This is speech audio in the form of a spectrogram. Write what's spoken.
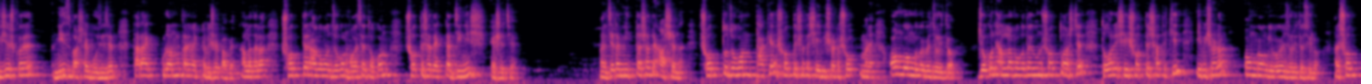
বিশেষ করে নিজ ভাষায় বুঝেছেন, তারা কুরআনুল কারিম একটা বিষয় পাবেন। আল্লাহ তালা সত্যের আগমন যখন হয়েছে, তখন সত্যের সাথে একটা জিনিস এসেছে। মানে যেটা মিথ্যার সাথে আসে না। সত্য যখন থাকে, সত্যের সাথে সেই বিষয়টা মানে অঙ্গ অঙ্গভাবে জড়িত। যখনই আল্লাহ পক্ষ থেকে কোনো সত্য আসছে, তখনই সেই সত্যের সাথে কি এই বিষয়টা অঙ্গ অঙ্গিভাবে জড়িত ছিল। মানে সত্য,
